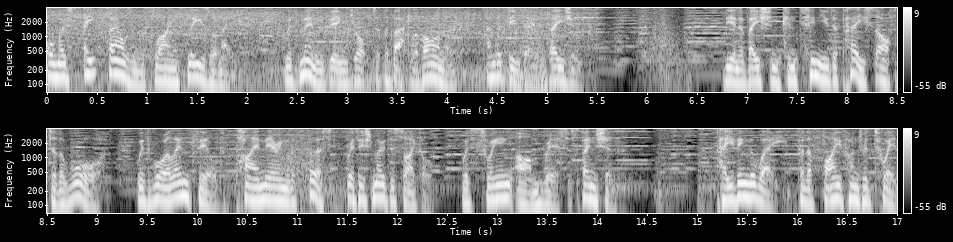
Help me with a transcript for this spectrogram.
Almost 8,000 flying fleas were made, with many being dropped at the Battle of Arnhem and the D-Day invasion. The innovation continued apace after the war, with Royal Enfield pioneering the first British motorcycle with swinging arm rear suspension paving the way for the 500 Twin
